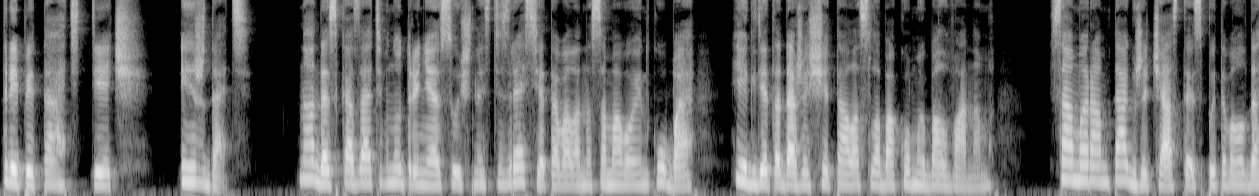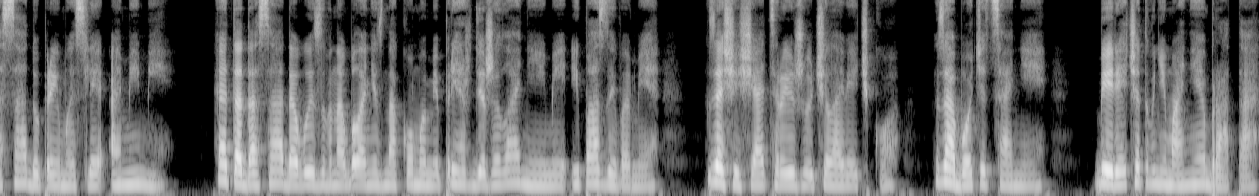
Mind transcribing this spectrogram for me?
трепетать, течь и ждать. Надо сказать, внутренняя сущность зря сетовала на самого инкуба и где-то даже считала слабаком и болваном – сам Ирам также часто испытывал досаду при мысли о Мими. Эта досада вызвана была незнакомыми прежде желаниями и позывами защищать рыжую человечку, заботиться о ней, беречь от внимания брата.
